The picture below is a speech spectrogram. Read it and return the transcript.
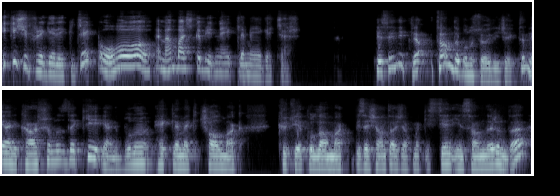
İki şifre gerekecek. Oho hemen başka birine eklemeye geçer. Kesinlikle tam da bunu söyleyecektim. Yani karşımızdaki yani bunu hacklemek, çalmak, kötüye kullanmak, bize şantaj yapmak isteyen insanların da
